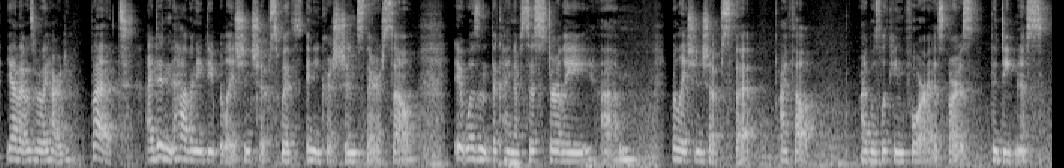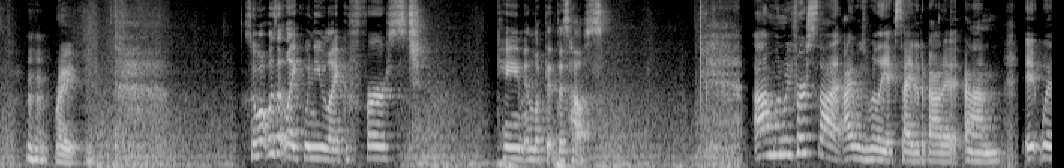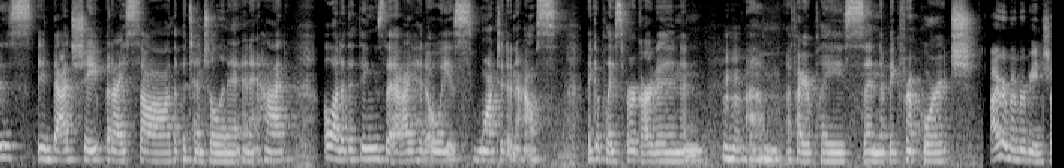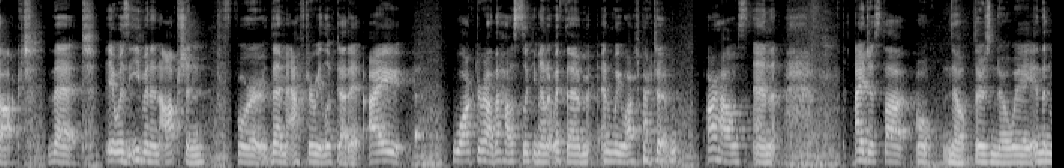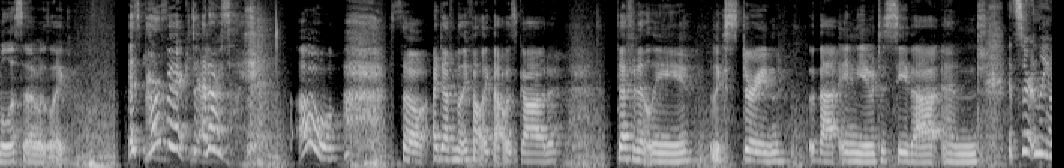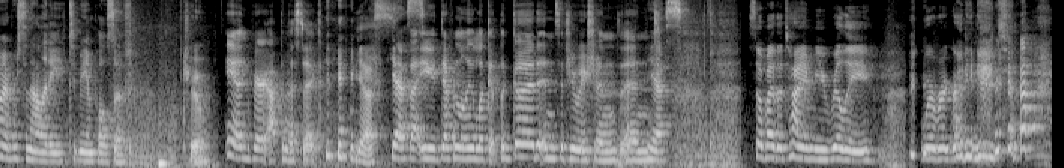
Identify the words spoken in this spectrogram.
Yeah, that was really hard. But I didn't have any deep relationships with any Christians there, so it wasn't the kind of sisterly um, relationships that I felt I was looking for as far as the deepness. right. So what was it like when you like first came and looked at this house? Um, when we first saw it, I was really excited about it. Um, it was in bad shape, but I saw the potential in it, and it had a lot of the things that I had always wanted in a house, like a place for a garden and um, a fireplace and a big front porch. I remember being shocked that it was even an option for them after we looked at it. I walked around the house looking at it with them, and we walked back to our house, and I just thought, oh, no, there's no way. And then Melissa was like, it's perfect. And I was like, oh. So I definitely felt like that was God definitely like stirring that in you to see that and It's certainly my personality to be impulsive. true And very optimistic. yes Yes. that you definitely look at the good in situations and yes. So by the time you really were regretting it,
